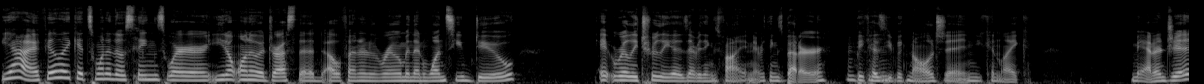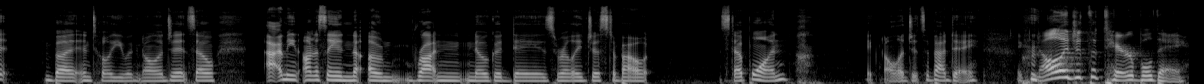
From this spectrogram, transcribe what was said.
yeah, I feel like it's one of those things where you don't want to address the elephant in the room, and then once you do, it really truly is everything's fine, everything's better because Mhm. you've acknowledged it and you can like manage it. But until you acknowledge it, so I mean, honestly, a rotten, no good day is really just about step one: acknowledge it's a bad day. Acknowledge it's a terrible day.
